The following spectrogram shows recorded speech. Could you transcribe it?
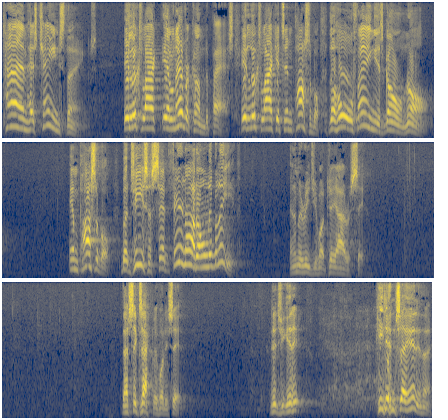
Time has changed things. It looks like it'll never come to pass. It looks like it's impossible. The whole thing is gone wrong. Impossible. But Jesus said, Fear not, only believe. And let me read you what J. Jairus said. That's exactly what he said. Did you get it? He didn't say anything.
